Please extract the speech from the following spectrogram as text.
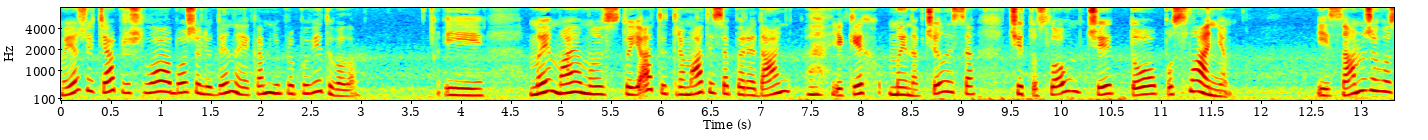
Моє життя прийшла Божа людина, яка мені проповідувала. І ми маємо стояти, триматися передань, яких ми навчилися чи то словом, чи то посланням. І сам же Господь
